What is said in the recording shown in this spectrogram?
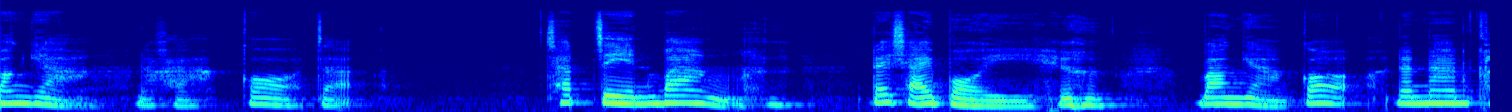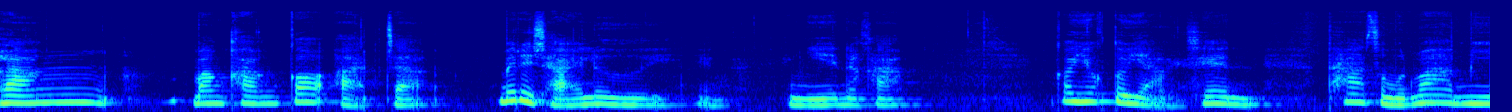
บางอย่างนะคะ ก็จะชัดเจนบ้าง ได้ใช้บ่อย บางอย่างก็นานๆครั้ง บางครั้งก็อาจจะไม่ได้ใช้เลยอย่างนี้นะคะ ก็ยกตัวอย่างเช่น ถ้าสมมติว่ามี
